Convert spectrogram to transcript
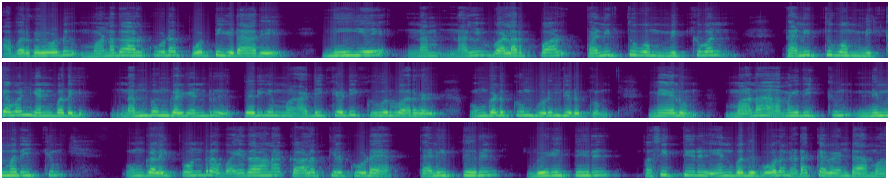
அவர்களோடு மனதால் கூட போட்டியிடாதே நீயே நம் நல் வளர்ப்பால் தனித்துவம் மிக்கவன் தனித்துவம் மிக்கவன் என்பதை நம்புங்கள் என்று பெரியம்மா அடிக்கடி கூறுவார்கள். உங்களுக்கும் புரிந்திருக்கும். மேலும் மன அமைதிக்கும் நிம்மதிக்கும் உங்களைப் போன்ற வயதான காலத்தில் கூட தனித்திரு விழித்திரு பசித்திரு என்பது போல நடக்க வேண்டாமா?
